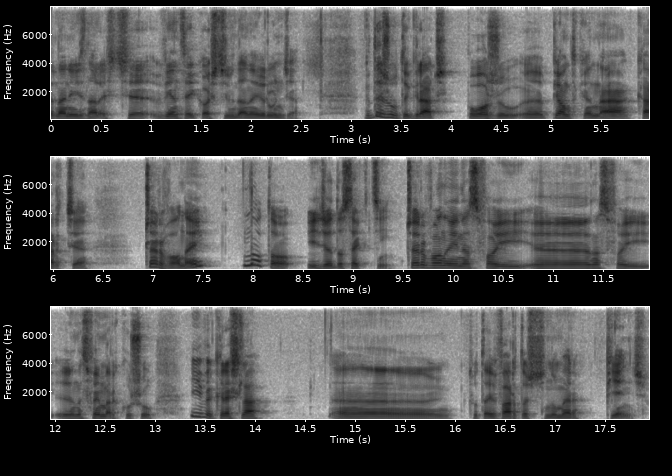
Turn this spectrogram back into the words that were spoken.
e, na niej znaleźć się więcej kości w danej rundzie. Gdy żółty gracz położył e, piątkę na karcie czerwonej, no to idzie do sekcji czerwonej na, swojej, e, na, swojej, e, na swoim arkuszu i wykreśla e, tutaj wartość numer 5.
